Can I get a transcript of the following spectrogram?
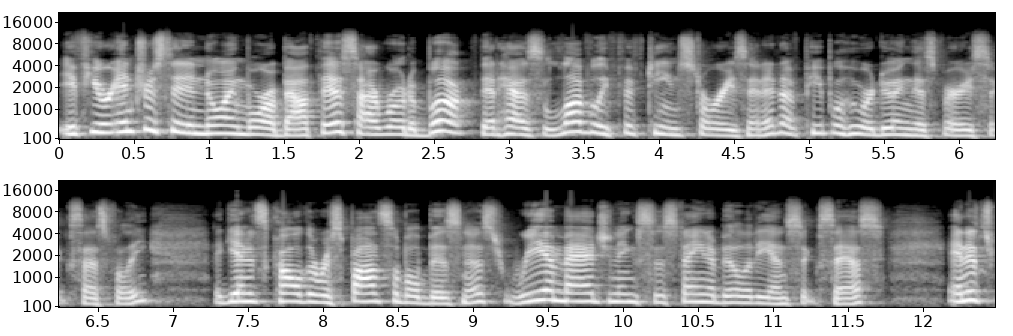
If you're interested in knowing more about this, I wrote a book that has lovely 15 stories in it of people who are doing this very successfully. Again, it's called The Responsible Business Reimagining Sustainability and Success. And it's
